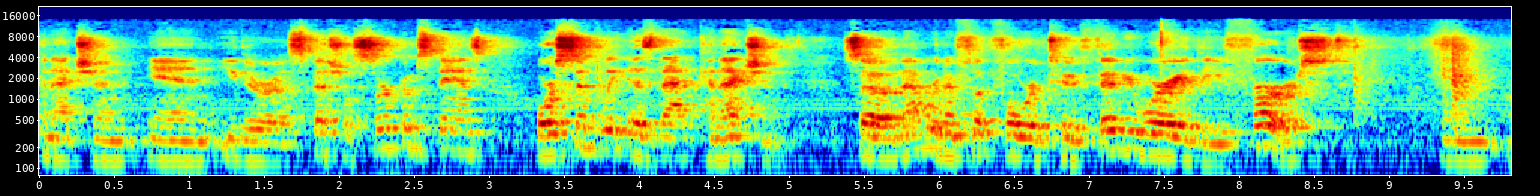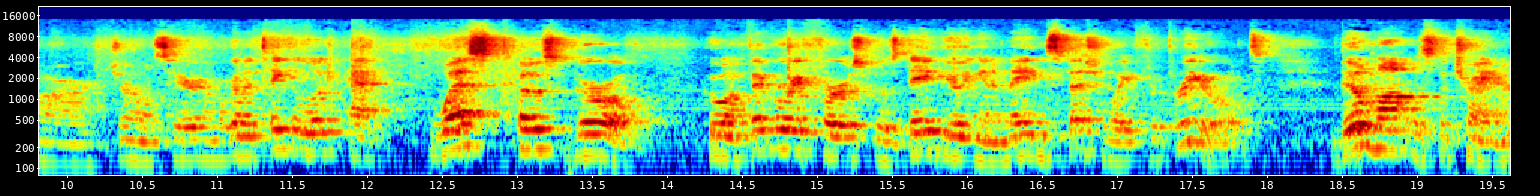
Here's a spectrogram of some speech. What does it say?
connection in either a special circumstance or simply as that connection. So now we're going to flip forward to February the 1st in our journals here, and we're going to take a look at West Coast Girl, who on February 1st was debuting in a maiden special weight for three-year-olds. Bill Mott was the trainer,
